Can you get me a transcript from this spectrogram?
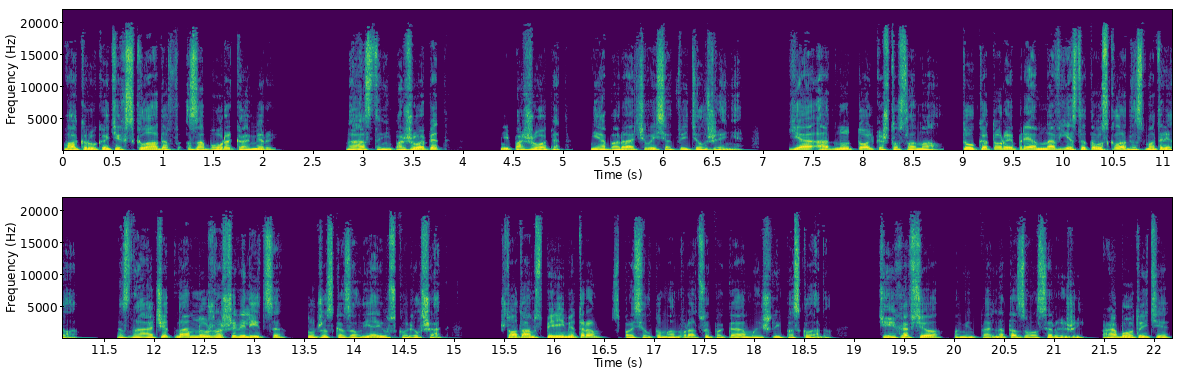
«Вокруг этих складов заборы камеры». «Нас-то не пожопят?» «Не пожопят», — не оборачиваясь, ответил Женя. «Я одну только что сломал. Ту, которая прямо на въезд этого склада смотрела. «Значит, нам нужно шевелиться», — тут же сказал я и ускорил шаг. «Что там с периметром?» — спросил Туман в рацию, пока мы шли по складу. «Тихо все», — моментально отозвался Рыжий. «Работайте».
